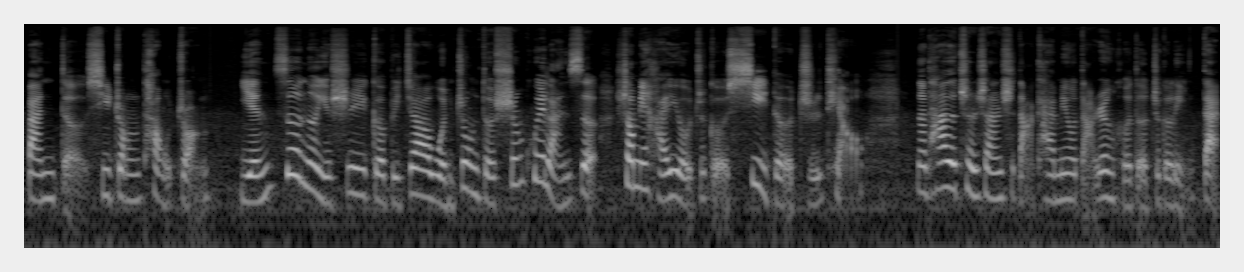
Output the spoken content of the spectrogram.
般的西装套装。颜色呢，也是一个比较稳重的深灰蓝色，上面还有这个细的直条。那它的衬衫是打开，没有打任何的这个领带，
